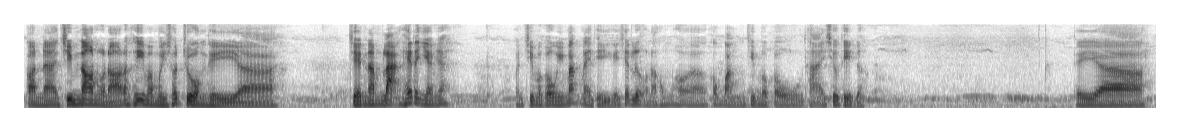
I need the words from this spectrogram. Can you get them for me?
Còn uh, chim non của nó khi mà mình xuất chuồng thì uh, trên năm lạng hết anh em nhé còn chim bồ câu mi mắc này thì cái chất lượng nó không không bằng chim bồ câu thái siêu thịt được thì uh,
